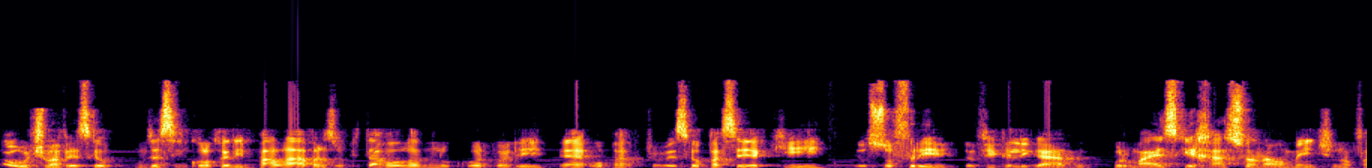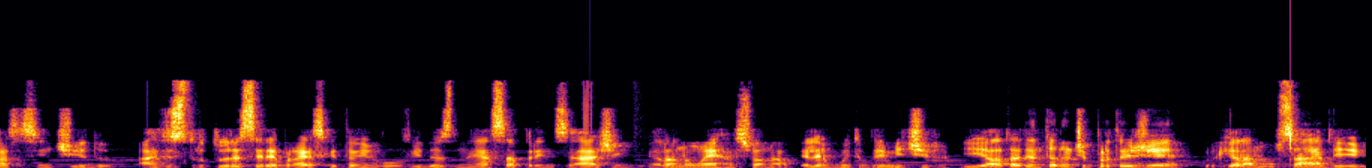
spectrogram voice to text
a última vez que eu, vamos dizer assim, colocando em palavras o que tá rolando no corpo ali, é, opa, a última vez que eu passei aqui, eu sofri, então fica ligado. Por mais que racionalmente não faça sentido, as estruturas cerebrais que estão envolvidas nessa aprendizagem, ela não é racional, ela é muito primitiva. E ela tá tentando te proteger, porque ela não sabe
